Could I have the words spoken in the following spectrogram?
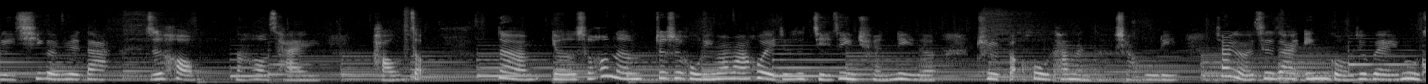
狸七个月大之后，然后才跑走。那有的时候呢，就是狐狸妈妈会就是竭尽全力的去保护他们的小狐狸。像有一次在英国就被目击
